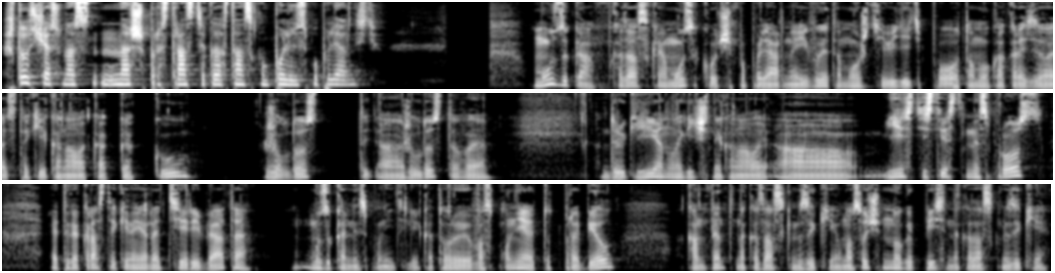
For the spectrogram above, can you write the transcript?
что сейчас у нас в нашем пространстве казахстанском пользуется популярностью? Музыка, казахская музыка очень популярна, и вы это можете видеть по тому, как развиваются такие каналы, как Гакку, Желдос, а, Желдос ТВ, другие аналогичные каналы. А, есть естественный спрос. Это как раз-таки, наверное, те ребята, музыкальные исполнители, которые восполняют тот пробел контента на казахском языке. У нас очень много песен на казахском языке.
